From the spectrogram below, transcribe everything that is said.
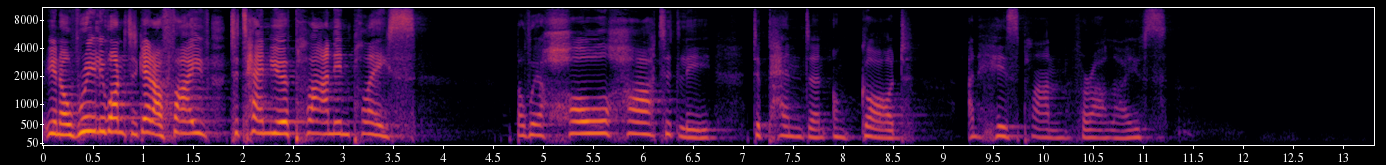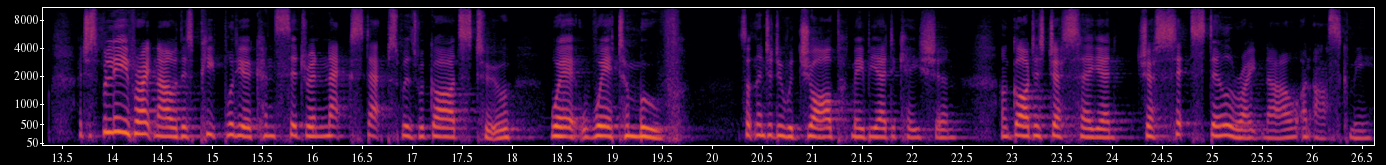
you know, really wanting to get our five to 10 year plan in place. But we're wholeheartedly dependent on God and His plan for our lives. I just believe right now there's people you're considering next steps with regards to where, where to move. Something to do with job, maybe education. And God is just saying, just sit still right now and ask me.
